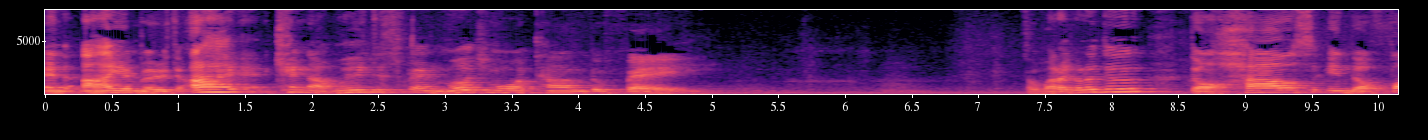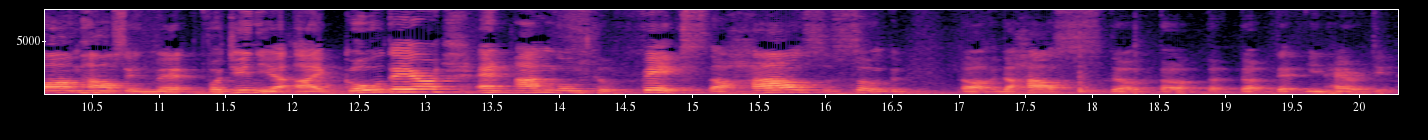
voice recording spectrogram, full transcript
and I am ready. To, I cannot wait to spend much more time with Faye. So what I'm gonna do? The house in the farmhouse in Virginia, I go there and I'm going to fix the house so the, uh, the house the, the, the, the, the inherited.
